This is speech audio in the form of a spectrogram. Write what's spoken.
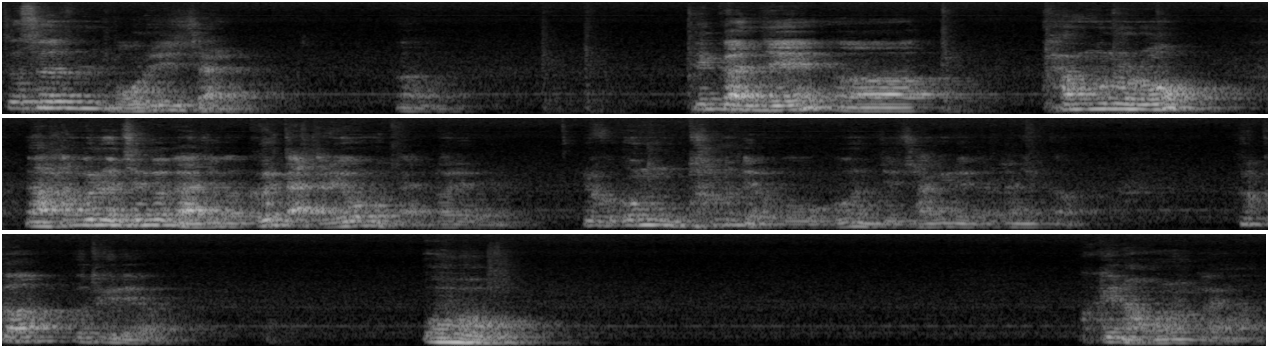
뜻은 모르지 잘. 어. 그러니까 이제 어, 한문으로 아, 한글로 적어가지고 그걸 딱 외우는 거야 노래를. 그리고 음 타면 되는 거고 그건 이제 자기네들 하니까. 그러니까 어떻게 돼요? 오. 그게 나오는 거야.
